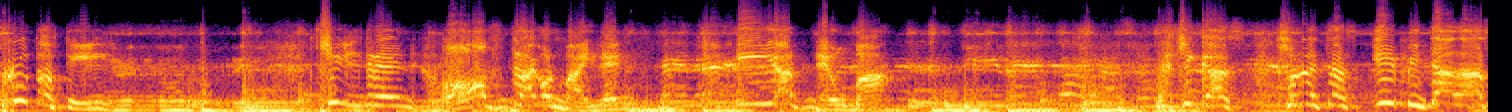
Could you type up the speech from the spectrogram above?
Ruta Hostil, Children of Dragon Maiden y Neuma. Las chicas son nuestras invitadas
